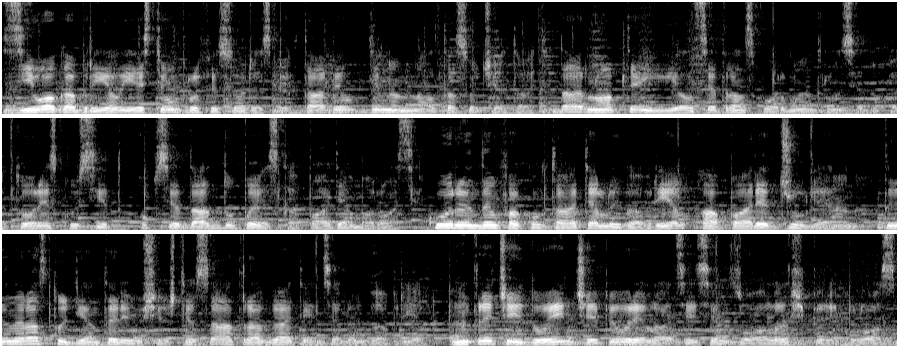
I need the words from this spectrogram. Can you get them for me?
Ziua Gabriel este un profesor respectabil din înaltă societate, dar noaptea el se transformă într-un seducător excusit, obsedat după escapade amoroase. Curând în facultatea lui Gabriel apare Juliana. Tânăra studentă reușește să atragă atenția lui Gabriel. Între cei doi începe o relație senzuală și periculoasă,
